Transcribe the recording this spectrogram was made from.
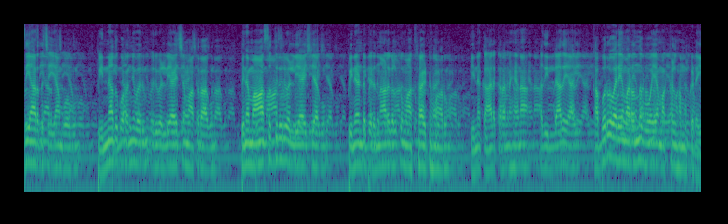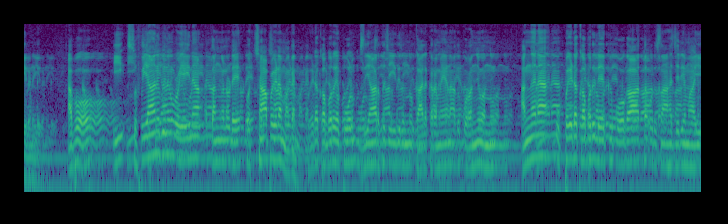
സിയാർത്ത് ചെയ്യാൻ പോകും. പിന്നെ അത് കുറഞ്ഞു വരും ഒരു വെള്ളിയാഴ്ച മാത്രമാകും. പിന്നെ മാസത്തിൽ ഒരു വെള്ളിയാഴ്ചയാകും. പിന്നെ രണ്ട് പെരുന്നാളുകൾക്ക് മാത്രമായിട്ട് മാറും. പിന്നെ കാലക്രമേണ അതില്ലാതെയായി ഖബർ വരെ മറന്നുപോയ മക്കൾ നമുക്കിടയിലുണ്ട്. അപ്പോ ഈ സുഫിയാനുബിന് ഒയൈന തങ്ങളുടെ കൊച്ചാപ്പയുടെ മകൻ അവയുടെ കബർ എപ്പോഴും സിയാർത്ത് ചെയ്തിരുന്നു. കാലക്രമേണ അത് കുറഞ്ഞു വന്നു. അങ്ങനെ ഉപ്പയുടെ കബറിലേക്ക് പോകാത്ത ഒരു സാഹചര്യമായി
